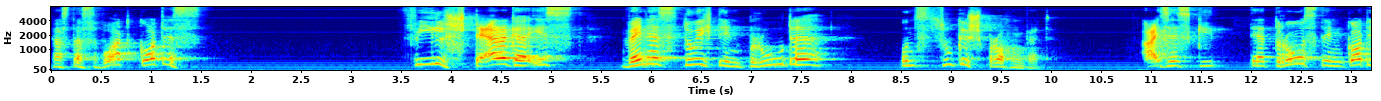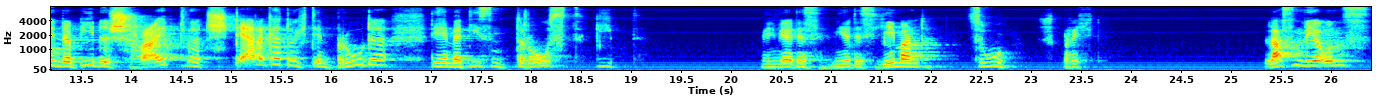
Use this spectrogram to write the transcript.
dass das Wort Gottes viel stärker ist, wenn es durch den Bruder uns zugesprochen wird. Also es geht, der Trost, den Gott in der Bibel schreibt, wird stärker durch den Bruder, der mir diesen Trost gibt. Wenn mir das, mir das jemand zuspricht lassen wir uns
